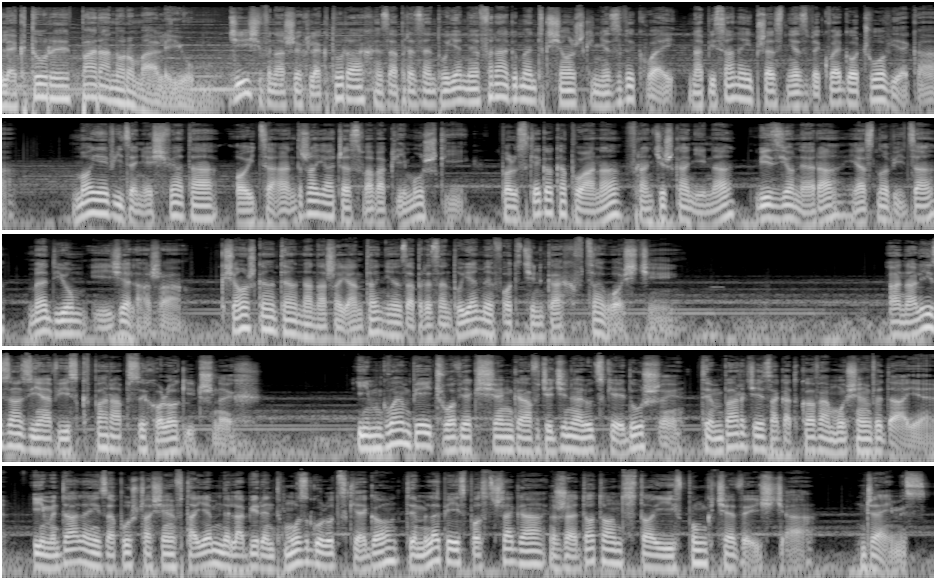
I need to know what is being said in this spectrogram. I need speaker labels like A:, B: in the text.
A: Lektury Paranormalium. Dziś w naszych lekturach zaprezentujemy fragment książki niezwykłej, napisanej przez niezwykłego człowieka. Moje widzenie świata ojca Andrzeja Czesława Klimuszki, polskiego kapłana, franciszkanina, wizjonera, jasnowidza, medium i zielarza. Książkę tę na naszej antenie zaprezentujemy w odcinkach w całości. Analiza zjawisk parapsychologicznych. Im głębiej człowiek sięga w dziedzinę ludzkiej duszy, tym bardziej zagadkowa mu się wydaje. Im dalej zapuszcza się w tajemny labirynt mózgu ludzkiego, tym lepiej spostrzega, że dotąd stoi w punkcie wyjścia. James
